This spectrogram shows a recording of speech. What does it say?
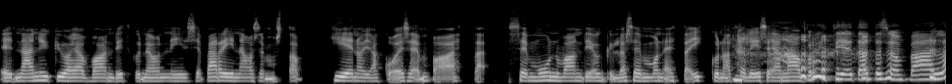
että nämä nykyajan vandit, kun ne on niin, se värinä on semmoista hienojakoisempaa, että se mun vandi on kyllä semmoinen, että ikkunat helisee ja naapurit tietää, että se on päällä.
